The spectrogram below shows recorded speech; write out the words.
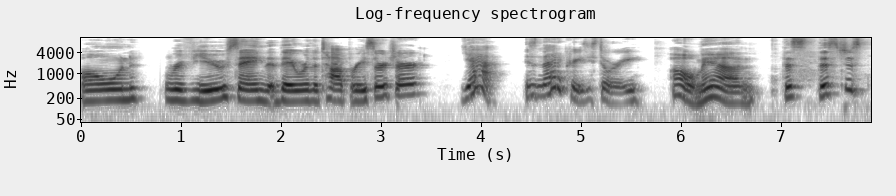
own review saying that they were the top researcher? Yeah, isn't that a crazy story? Oh man. This this just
